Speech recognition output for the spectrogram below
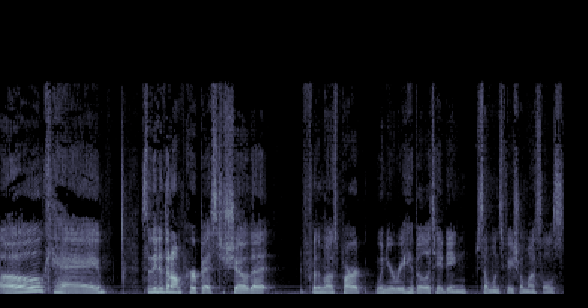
Okay. So they did that on purpose to show that for the most part when you're rehabilitating someone's facial muscles,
